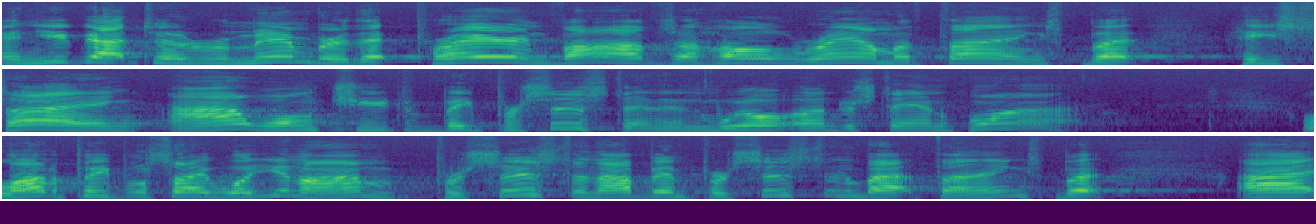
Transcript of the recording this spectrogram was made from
And you've got to remember that prayer involves a whole realm of things, but he's saying, I want you to be persistent, and we'll understand why. A lot of people say, well, you know, I'm persistent. I've been persistent about things, but I,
